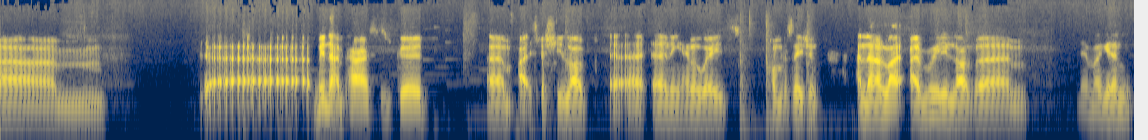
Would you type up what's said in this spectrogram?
um, uh, Midnight in Paris is good. Um, I especially love uh, Ernie Hemingway's conversation, and then I like I really love um, name again.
